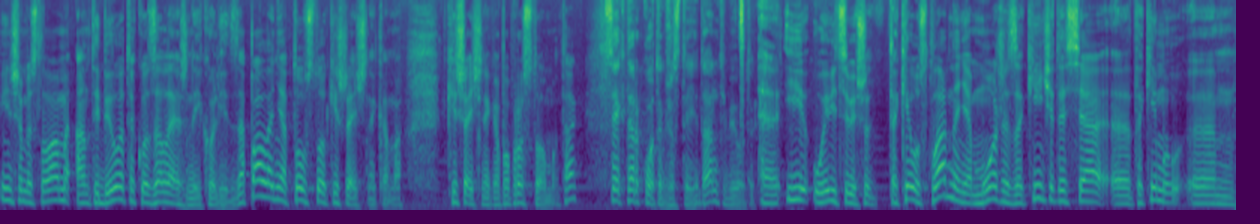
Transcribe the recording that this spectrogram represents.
іншими словами, антибіотикозалежний коліт, запалення товстого кишечника, кишечника по-простому. Так? Це як наркотик вже стає, да, антибіотик? Е, І уявіть собі, що таке ускладнення може закінчитися е, такими е,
